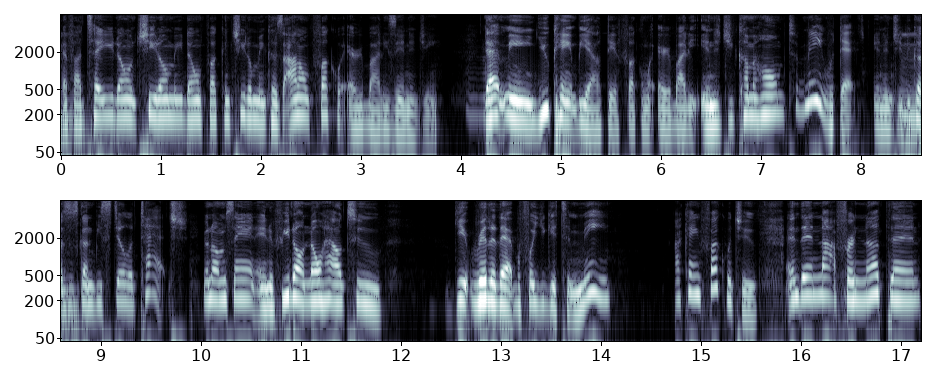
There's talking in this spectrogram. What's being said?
If I tell you don't cheat on me, don't fucking cheat on me because I don't fuck with everybody's energy. That means you can't be out there fucking with everybody energy coming home to me with that energy because Mm. it's gonna be still attached. You know what I'm saying? And if you don't know how to get rid of that before you get to me, I can't fuck with you. And then not for nothing,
